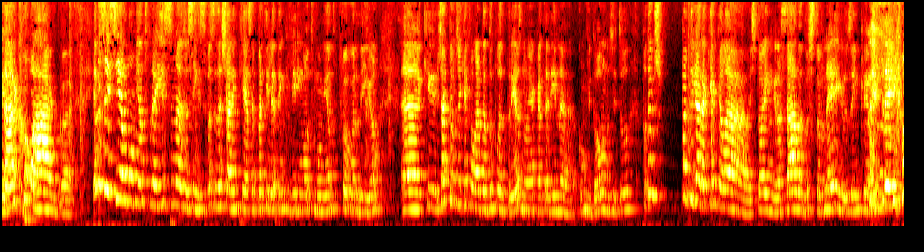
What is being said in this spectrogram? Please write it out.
hidratar com água. Eu não sei se é o momento para isso, mas assim, se vocês acharem que essa partilha tem que vir em outro momento, por favor digam. Ah, que já que estamos aqui a falar da dupla de três, não é? A Catarina convidou-nos e tudo, podemos partilhar aqui aquela história engraçada dos torneios em que eu entrei com...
